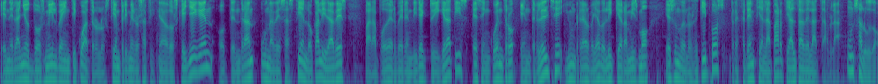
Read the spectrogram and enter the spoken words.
en el año 2024. Los 100 primeros aficionados que lleguen obtendrán una de esas 100 localidades para poder ver en directo y gratis ese encuentro entre el Elche y un Real Valladolid que ahora mismo es uno de los equipos referencia en la parte alta de la tabla. Un saludo.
